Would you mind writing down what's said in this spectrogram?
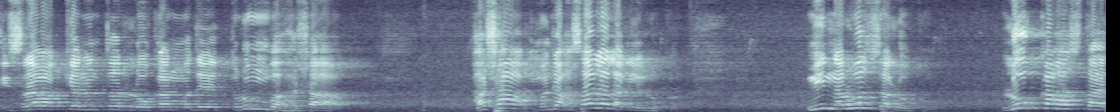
तिसऱ्या वाक्यानंतर लोकांमध्ये तुडुंब हशा हशा म्हणजे हसायला लागले लोक. मी नर्वस झालो लोक का हसतायत?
